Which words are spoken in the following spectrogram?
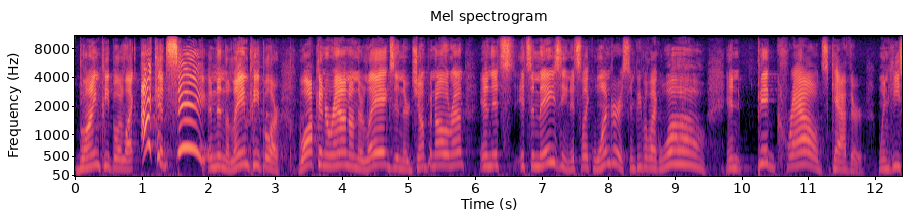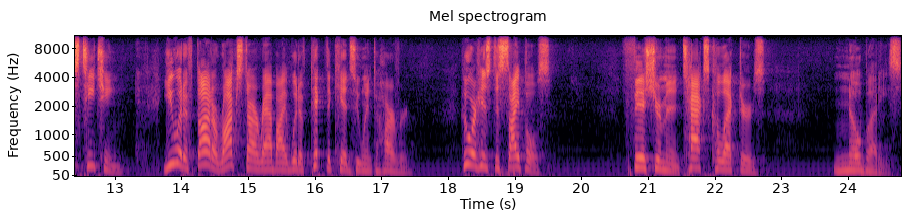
blind people are like, I can see. And then the lame people are walking around on their legs and they're jumping all around. And it's, it's amazing. It's like wondrous. And people are like, whoa. And big crowds gather when he's teaching. You would have thought a rock star rabbi would have picked the kids who went to Harvard. Who are his disciples? Fishermen, tax collectors, nobodies.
